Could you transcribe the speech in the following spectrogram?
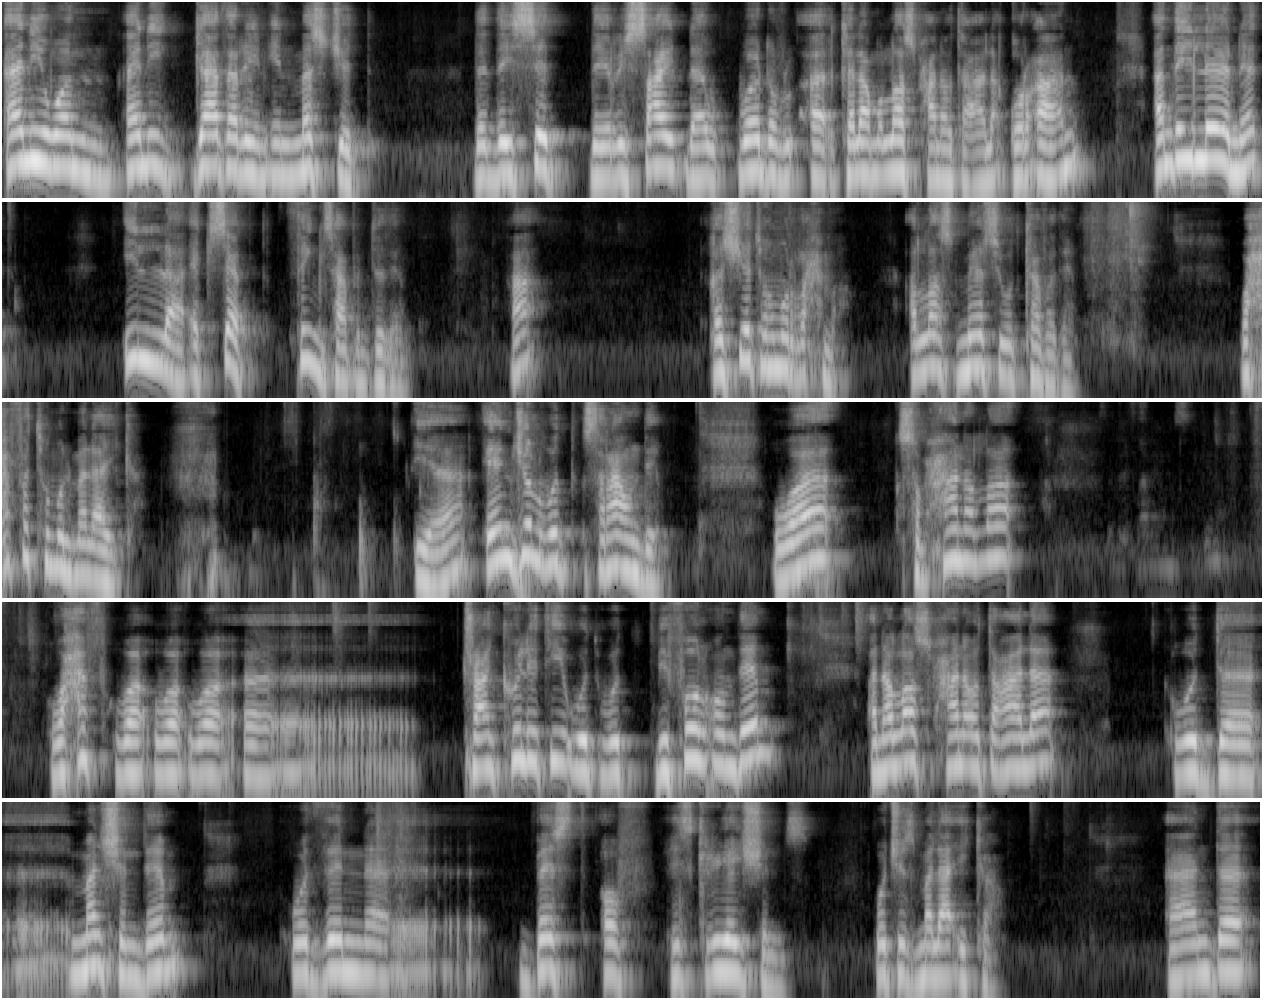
anyone, any gathering in masjid that they sit, they recite the word of uh, Kalamullah subhanahu wa ta'ala, Quran, and they learn it, illa except things happen to them. Huh? غشيتهم الرحمة Allah's mercy would cover them وحفتهم الملائكة yeah angel would surround them وسبحان الله وحف و, و, و uh, tranquility would, would befall on them. And Allah subhanahu wa ta'ala would uh, mention them within uh, best of his creations which is malaika. And uh,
